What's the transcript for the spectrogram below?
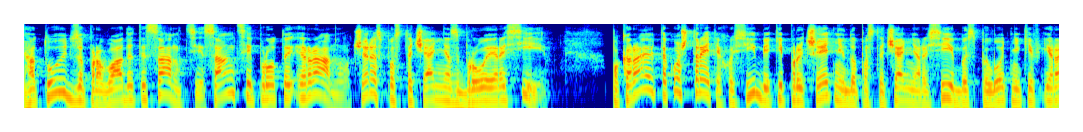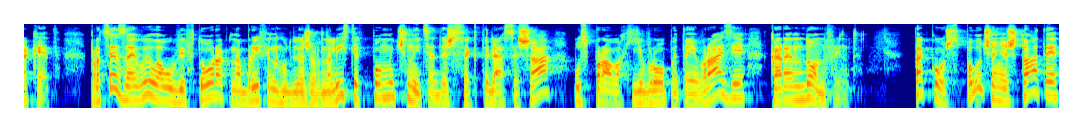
готують запровадити санкції, санкції проти Ірану через постачання зброї Росії. Покарають також третіх осіб, які причетні до постачання Росії безпілотників і ракет. Про це заявила у вівторок на брифінгу для журналістів помічниця держсекретаря США у справах Європи та Євразії Карен Донфрінд. Також Сполучені Штати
